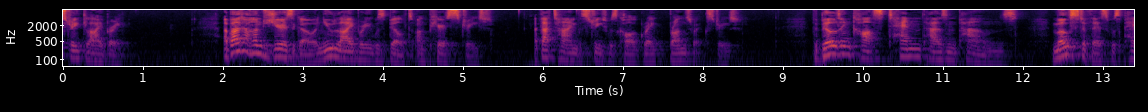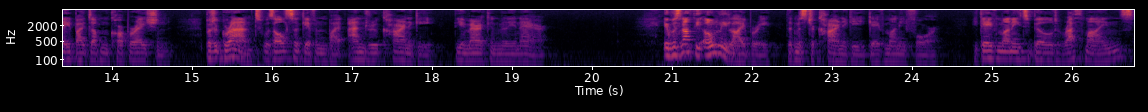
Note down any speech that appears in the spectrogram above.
Street Library. About a hundred years ago, a new library was built on Pearse Street. At that time, the street was called Great Brunswick Street. The building cost £10,000. Most of this was paid by Dublin Corporation, but a grant was also given by Andrew Carnegie, the American millionaire. It was not the only library that Mr. Carnegie gave money for. He gave money to build Rathmines,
